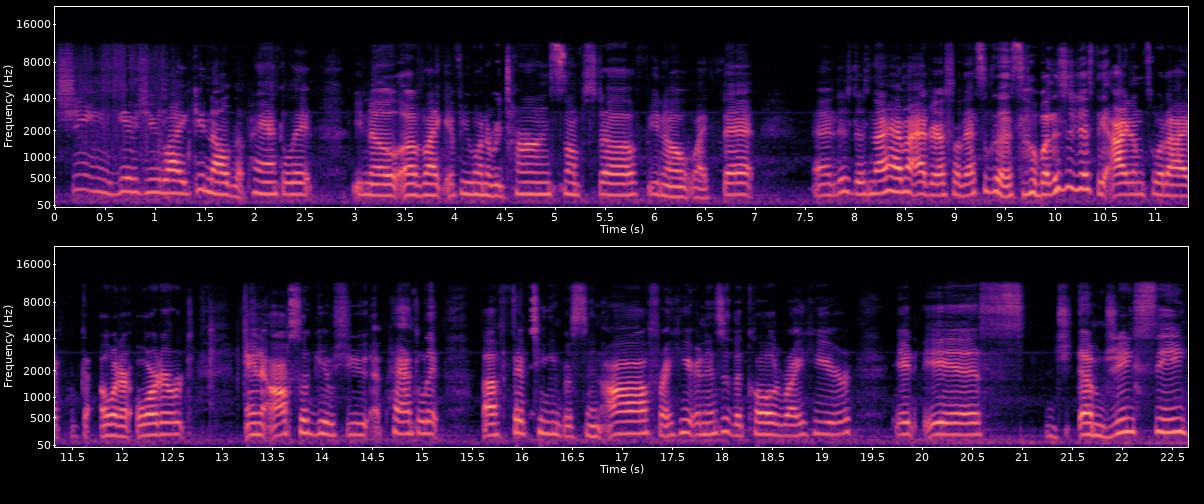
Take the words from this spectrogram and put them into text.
she gives you like, you know, the pamphlet, you know, of like if you want to return some stuff, you know, like that. And this does not have my address so that's good. So but this is just the items what i order ordered. And it also gives you a pamphlet of 15 percent off right here. And this is the code right here. It is um gcq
